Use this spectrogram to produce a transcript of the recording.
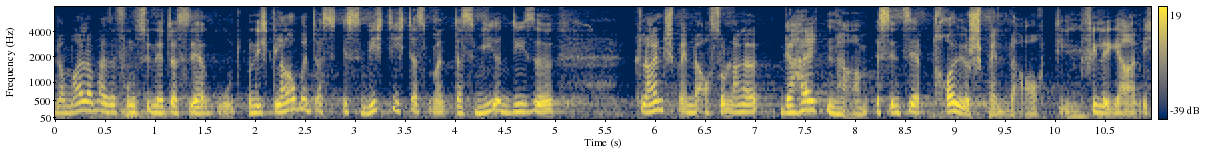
normalerweise funktioniert das sehr gut. Und ich glaube, das ist wichtig, dass, man, dass wir diese Kleinspender auch so lange gehalten haben. Es sind sehr treue Spender auch, die mhm. viele Jahre. Ich,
